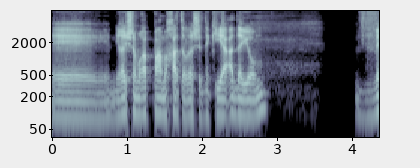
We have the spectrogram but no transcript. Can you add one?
אה, נראה לי שאמרה פעם אחת על רשת נקייה עד היום. ו...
